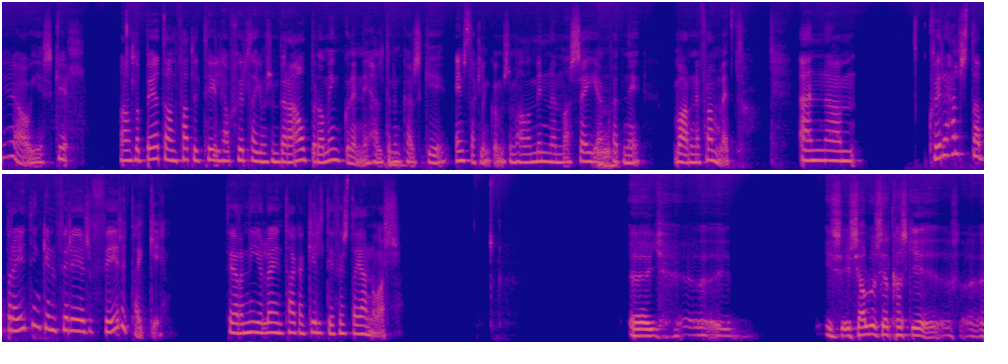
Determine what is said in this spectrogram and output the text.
Já, ég skil. Það er alltaf betra að hann falli til hjá fyrirtækjum sem bera ábyrð á menguninni heldur en mm. kannski einstaklingum sem hafa minnum að segja mm. hvernig varan er framleitt. En um, hver er helsta breytingin fyrir fyrirtæki þegar að nýju lögin taka gildi 1. janúar? Uh, í, í sjálfu sér kannski uh,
